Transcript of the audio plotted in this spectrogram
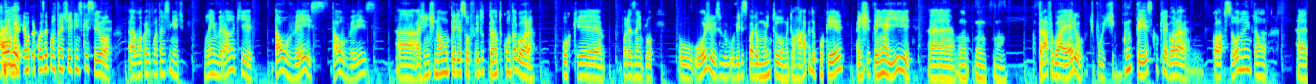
Ah, mas tem outra coisa importante aí que a gente esqueceu, ó. É uma coisa importante é o seguinte. Lembrando que talvez, talvez, a, a gente não teria sofrido tanto quanto agora. Porque, por exemplo, o, hoje o, o vírus espalhou muito, muito rápido porque a gente tem aí é, um, um- um tráfego aéreo tipo, gigantesco que agora colapsou, né? Então, é,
